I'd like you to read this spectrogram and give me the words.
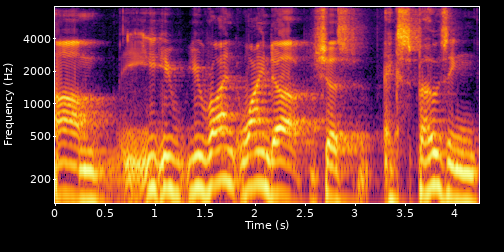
Um, you, you wind, wind up just exposing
